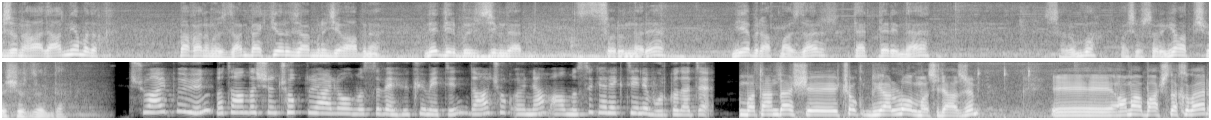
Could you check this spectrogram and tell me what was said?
Biz onu hala anlayamadık. Bakanımızdan bekliyoruz yani bunun cevabını. Nedir bu bizimle sorunları? Niye bırakmazlar? Dertleri ne? Sorun bu. Başka bir sorun yok 65 yaşlarında. Şuayb Öğün, vatandaşın çok duyarlı olması ve hükümetin daha çok önlem alması gerektiğini vurguladı. Vatandaş e, çok duyarlı olması lazım. E, ama baştakiler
